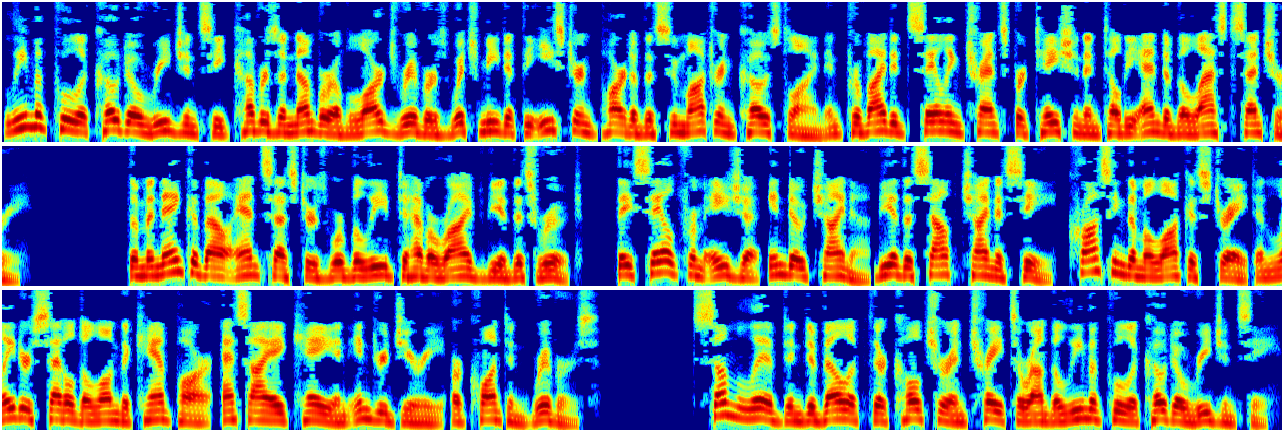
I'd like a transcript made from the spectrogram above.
Limapuluh Koto Regency covers a number of large rivers which meet at the eastern part of the Sumatran coastline and provided sailing transportation until the end of the last century. The Minangkabau ancestors were believed to have arrived via this route. They sailed from Asia, Indochina, via the South China Sea, crossing the Malacca Strait and later settled along the Kampar, Siak and Indragiri or Kuantan, rivers. Some lived and developed their culture and traits around the Limapuluh Koto Regency.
